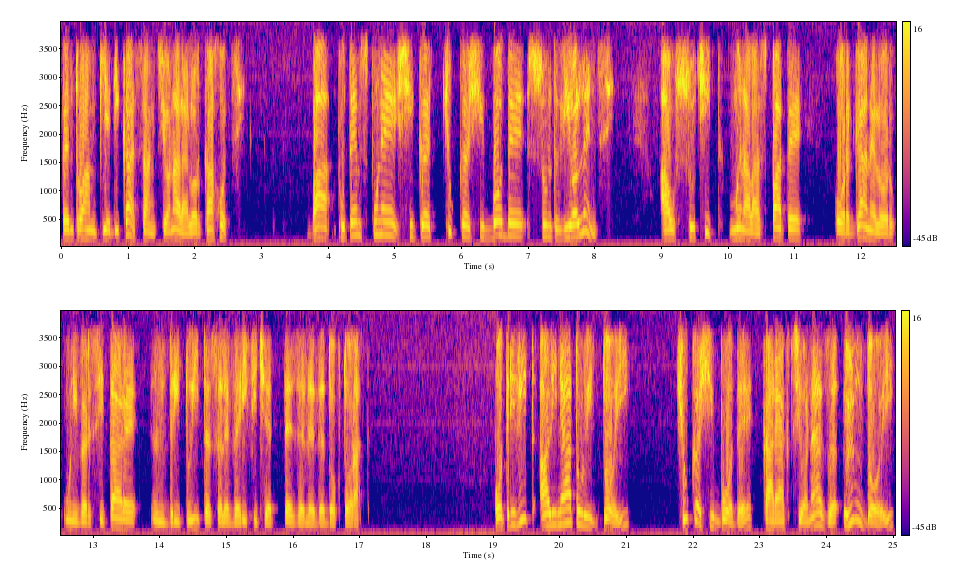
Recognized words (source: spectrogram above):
pentru a împiedica sancționarea lor ca hoți. Ba, putem spune și că Ciucă și Bode sunt violenți. Au sucit mâna la spate organelor universitare îndrituite să le verifice tezele de doctorat. Potrivit alineatului 2, Ciucă și Bode, care acționează în doi,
